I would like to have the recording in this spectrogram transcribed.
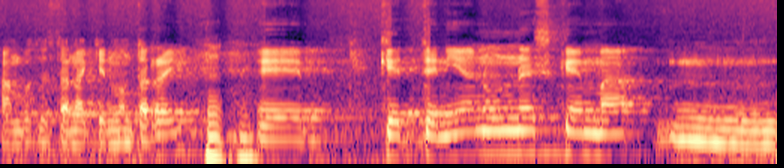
ambos están aquí en Monterrey, eh, que tenían un esquema mm,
